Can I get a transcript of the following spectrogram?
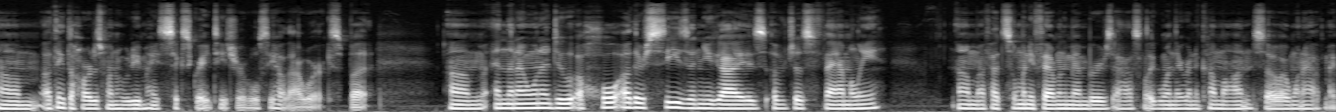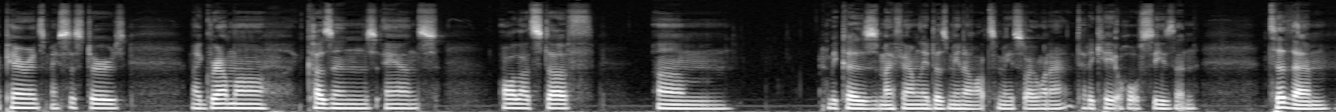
Um, i think the hardest one would be my sixth grade teacher. We'll see how that works but um, and then i want to do a whole other season you guys of just family. Um, I've had so many family members ask like when they're going to come on, so I want to have my parents, my sisters, my grandma, cousins, aunts, all that stuff, um, because my family does mean a lot to me. So I want to dedicate a whole season to them.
